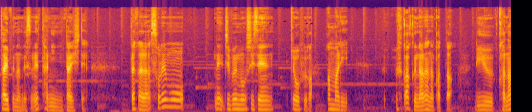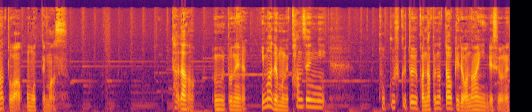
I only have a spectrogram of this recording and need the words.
タイプなんですね。他人に対して。だからそれもね自分の視線恐怖があんまり深くならなかった理由かなとは思ってます。ただうんとね今でもね完全に克服というかなくなったわけではないんですよね。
